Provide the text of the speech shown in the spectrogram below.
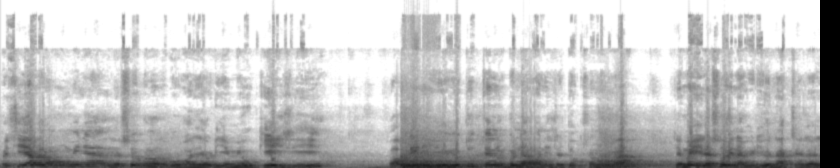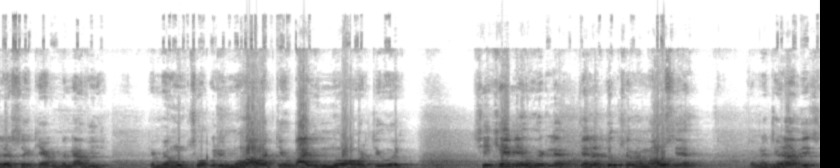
પછી આપણે મમ્મીને રસોઈ બનાવવાનું બહુ ભારે આવડી એમ એવું કહે છે ઈ. તો આપણે યુટ્યુબ ચેનલ બનાવવાની છે ટૂંક સમયમાં તેમાં એ રસોઈના વીડિયો નાખશે. એટલે રસોઈ કેમ બનાવી કેમ અમુક છોકરી ન આવડતી હોય બાજુ ન આવડતી હોય. શીખે ને એવું એટલે ચેનલ ટૂંક સમયમાં આવશે. તમને જણાવીશ.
